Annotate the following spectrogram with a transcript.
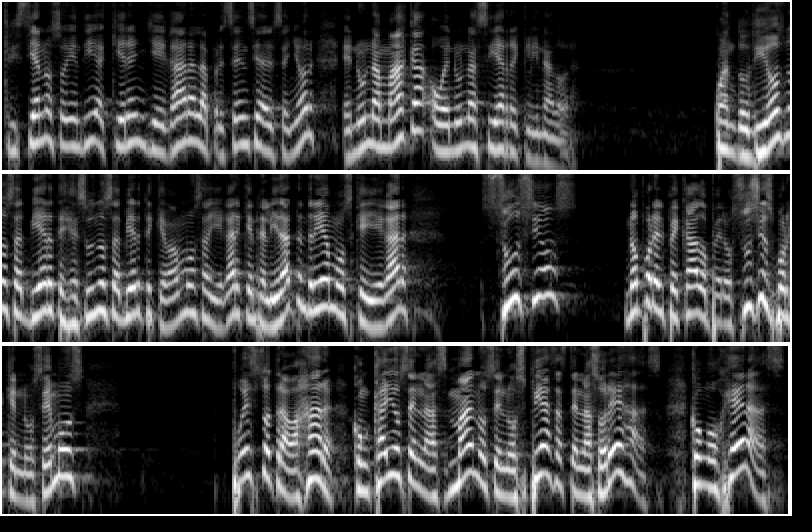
cristianos hoy en día quieren llegar a la presencia del Señor en una hamaca o en una silla reclinadora? Cuando Dios nos advierte, Jesús nos advierte que vamos a llegar, que en realidad tendríamos que llegar sucios, no por el pecado, pero sucios porque nos hemos puesto a trabajar con callos en las manos, en los pies, hasta en las orejas, con ojeras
